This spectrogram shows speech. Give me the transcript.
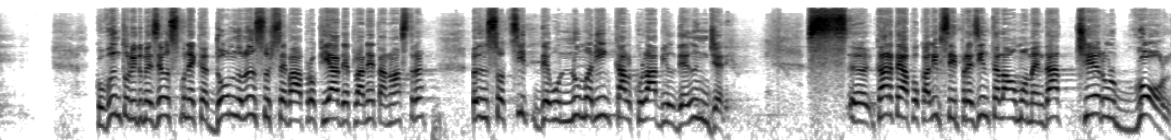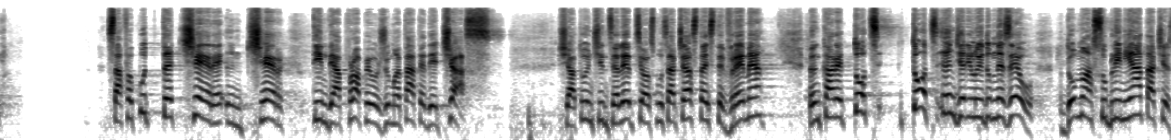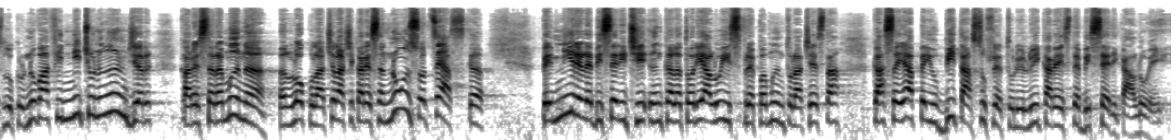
Cuvântul lui Dumnezeu spune că Domnul însuși se va apropia de planeta noastră însoțit de un număr incalculabil de îngeri. Ă, Cartea Apocalipsei prezintă la un moment dat cerul gol. S-a făcut tăcere în cer timp de aproape o jumătate de ceas. Și atunci înțelepții au spus, aceasta este vremea în care toți, toți îngerii lui Dumnezeu, Domnul a subliniat acest lucru, nu va fi niciun înger care să rămână în locul acela și care să nu însoțească pe mirele bisericii în călătoria lui spre pământul acesta, ca să ia pe iubita sufletului lui care este biserica lui.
